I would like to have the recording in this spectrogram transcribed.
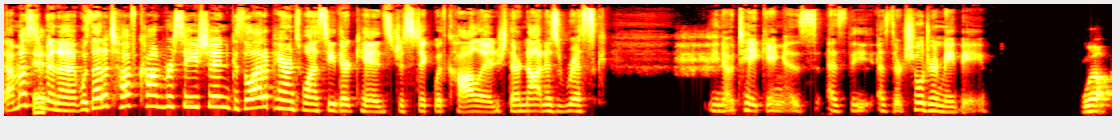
That must have been a was that a tough conversation? Because a lot of parents want to see their kids just stick with college. They're not as risk, you know, taking as as the as their children may be. Well,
